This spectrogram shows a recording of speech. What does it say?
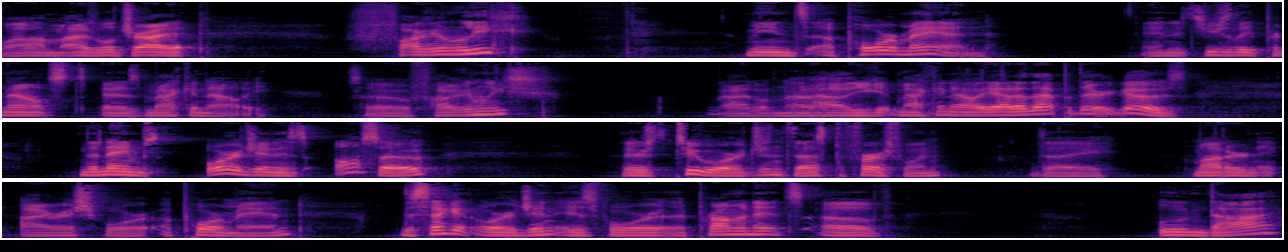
well, I might as well try it. Faganlich means a poor man, and it's usually pronounced as McAnally. So Faganlich, I don't know how you get McAnally out of that, but there it goes. The name's origin is also There's two origins. That's the first one, the modern Irish for a poor man. The second origin is for the prominence of Undai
